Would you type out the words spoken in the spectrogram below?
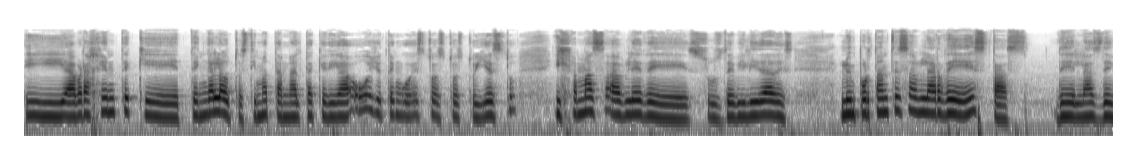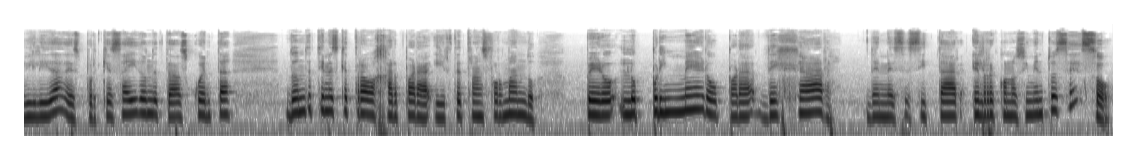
y habrá gente que tenga la autoestima tan alta que diga, oh, yo tengo esto, esto, esto y esto, y jamás hable de sus debilidades. Lo importante es hablar de estas, de las debilidades, porque es ahí donde te das cuenta dónde tienes que trabajar para irte transformando. Pero lo primero para dejar de necesitar el reconocimiento es eso,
